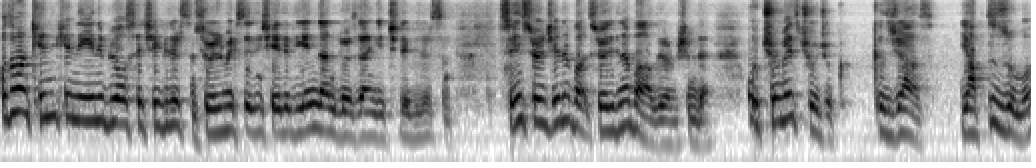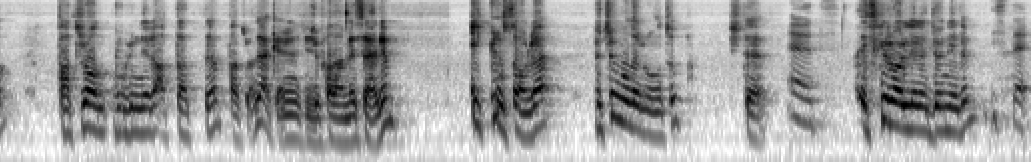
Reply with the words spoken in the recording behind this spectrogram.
o zaman kendi kendine yeni bir yol seçebilirsin. Sürdürmek istediğin şeyleri yeniden gözden geçirebilirsin. Senin söyleyeceğine, söylediğine bağlıyorum şimdi. O çömez çocuk, kızcağız yaptı Zoom'u. Patron bugünleri atlattı. Patron derken yönetici falan vesaire. İlk gün sonra bütün bunları unutup işte evet eski rollere dönelim. İşte.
